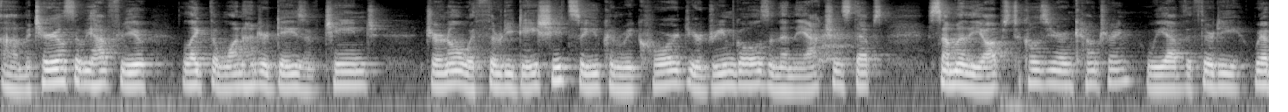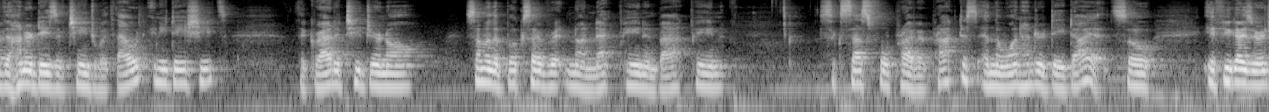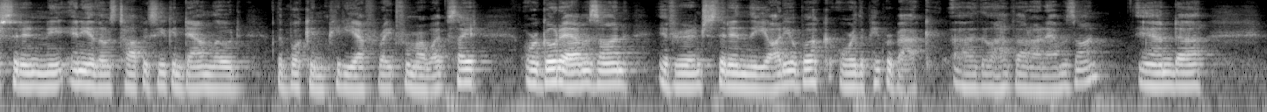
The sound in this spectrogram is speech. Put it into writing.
uh, materials that we have for you, like the 100 Days of Change journal with 30 day sheets, so you can record your dream goals and then the action steps, some of the obstacles you're encountering. We have the 30, we have the 100 Days of Change without any day sheets, the gratitude journal, some of the books I've written on neck pain and back pain successful private practice and the 100 day diet. So, if you guys are interested in any, any of those topics, you can download the book in PDF right from our website or go to Amazon if you're interested in the audiobook or the paperback. Uh, they'll have that on Amazon. And uh,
